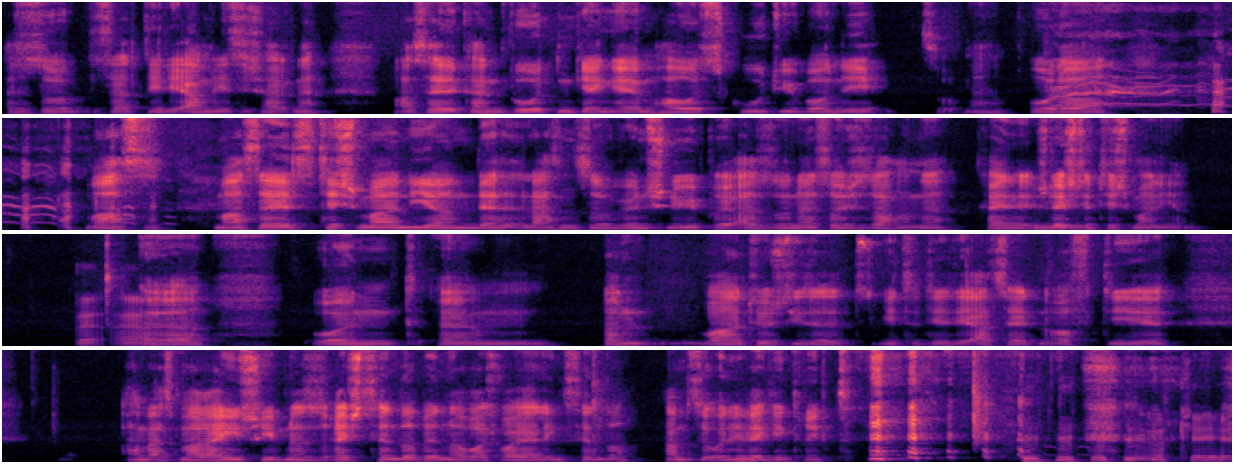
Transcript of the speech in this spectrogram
also so, DDR-mäßig halt, ne? Marcel kann Botengänge im Haus gut übernehmen, so, ne? Oder Marce- Marcels Tischmanieren lassen zu wünschen übrig, also so, ne, solche Sachen, ne? Keine schlechte Mhm. Tischmanieren. Ja, ja. Äh, und ähm, dann war natürlich diese, wie zu DDR-Zeiten oft, die haben erstmal reingeschrieben, dass ich Rechtshänder bin, aber ich war ja Linkshänder, haben sie nicht Mhm. weggekriegt. Okay.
